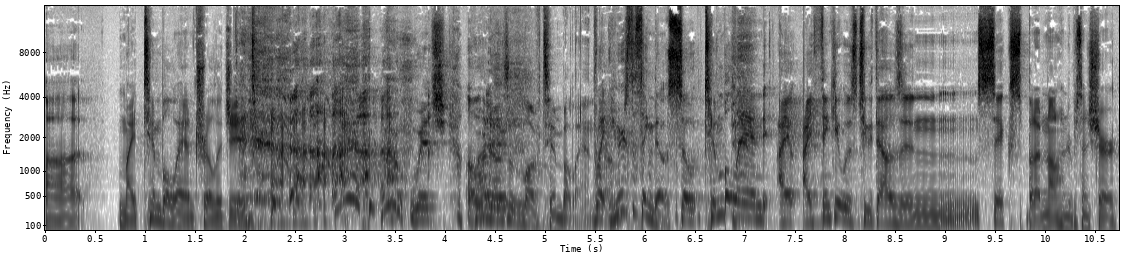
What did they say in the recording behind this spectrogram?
uh, my Timbaland trilogy, which a Who lot of doesn't love Timbaland? Right, though? here's the thing though. So Timbaland, I, I think it was 2006, but I'm not 100% sure.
